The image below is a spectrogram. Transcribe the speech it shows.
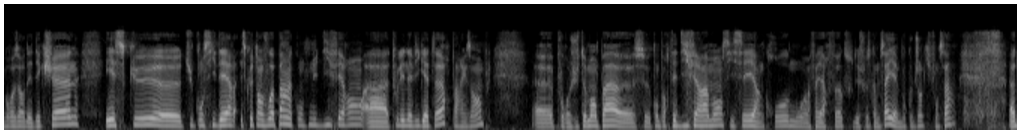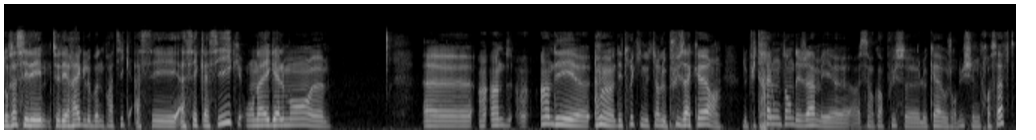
browser detection? Est-ce que tu considères, est-ce que tu n'envoies pas un contenu différent à tous les navigateurs, par exemple pour justement pas se comporter différemment si c'est un Chrome ou un Firefox ou des choses comme ça? Il y a beaucoup de gens qui font ça. donc ça, c'est des, règles de bonne pratique assez, assez classiques. On a également euh, un, euh, des, trucs qui nous tient le plus à cœur depuis très longtemps déjà, mais euh, c'est encore plus le cas aujourd'hui chez Microsoft,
